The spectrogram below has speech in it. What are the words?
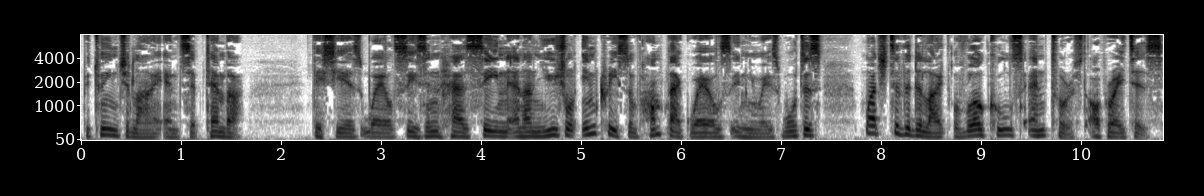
between July and September. This year's whale season has seen an unusual increase of humpback whales in Niue's waters, much to the delight of locals and tourist operators.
